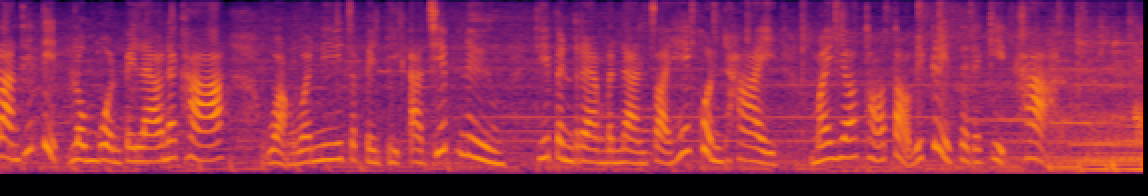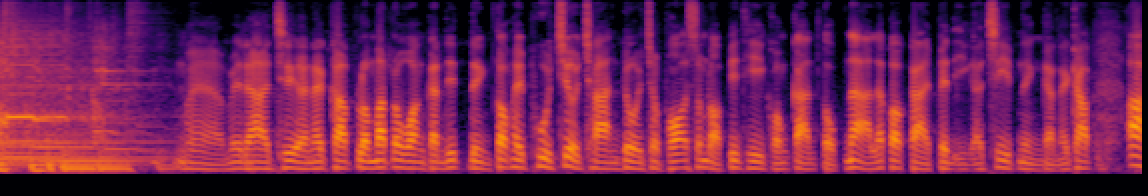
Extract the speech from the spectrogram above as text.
ราณที่ติดลมบนไปแล้วนะคะ หวังว่านี่จะเป็นอีกอาชีพหนึ่ง ที่เป็นแรงบันดาลใจให้คนไทย ไม่ย่อท้อต่อวิกฤตเศรษฐกิจค่ะ แม่ไม่น่าเชื่อนะครับระมัดระวังกันนิดหนึ่งต้องให้ผู้เชี่ยวชาญโดยเฉพาะสำหรับพิธีของการตบหน้า แล้วก็กลายเป็นอีกอาชีพหนึ่งกันนะครับอะ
